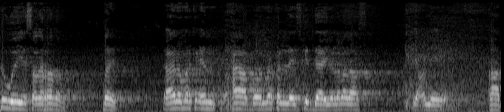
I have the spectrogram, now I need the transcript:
dhoweeyo sadarradaba ayb. Taana marka in waxaa habboon marka layska daayo labadaas yacnii qaab.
